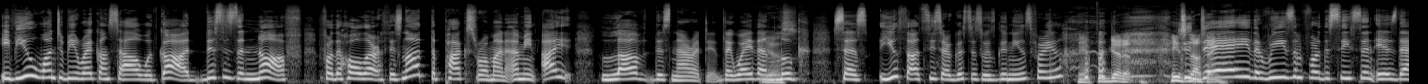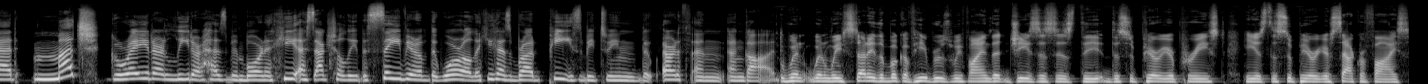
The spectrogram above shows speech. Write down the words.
If you want to be reconciled with God, this is enough for the whole earth. It's not the Pax Romana. I mean, I love this narrative. The way that Yes. Luke says, You thought Caesar Augustus was good news for you? yeah, forget it. He's nothing. Today, the reason for the season is that much greater leader has been born, and he is actually the savior of the world. And he has brought peace between the earth and, and God. When, when we study the book of Hebrews, we we find that Jesus is the, the superior priest. He is the superior sacrifice.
